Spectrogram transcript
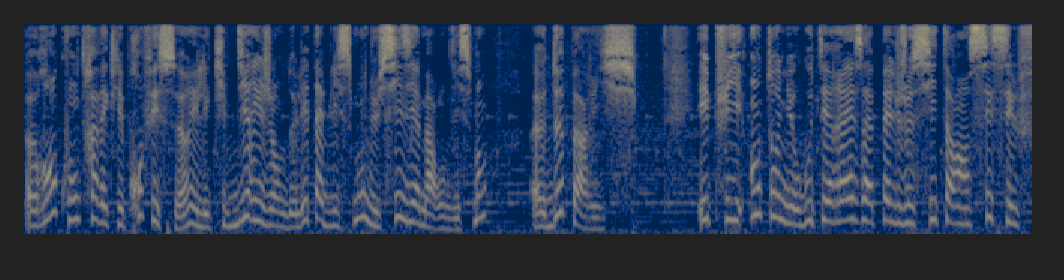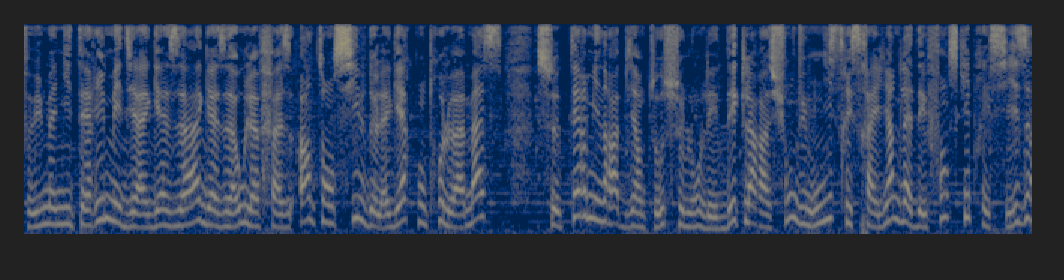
Rencontre avec les professeurs et l'équipe dirigeante de l'établissement du 6e arrondissement de Paris. Et puis Antonio Guterres appelle, je cite, à un cessez-le-feu humanitaire immédiat à Gaza, Gaza où la phase intensive de la guerre contre le Hamas se terminera bientôt, selon les déclarations du ministre israélien de la Défense qui précise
